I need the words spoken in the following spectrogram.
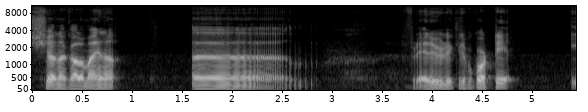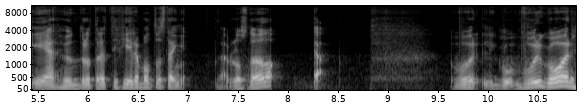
Skjønner hva du mener. Uh, flere ulykker på kort tid. E134 måtte stenge. Det er vel noe snø, da? Hvor, hvor går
